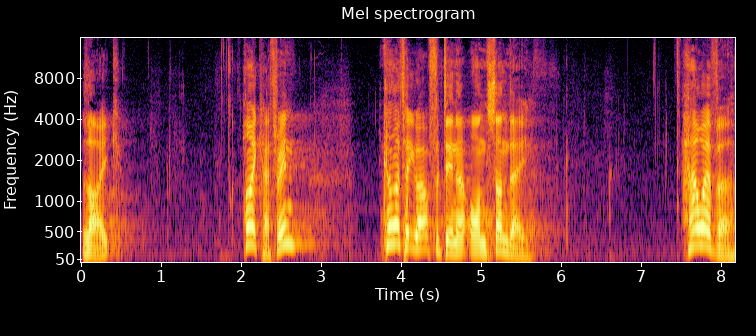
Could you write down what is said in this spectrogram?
like, Hi, Catherine. Can I take you out for dinner on Sunday? However,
